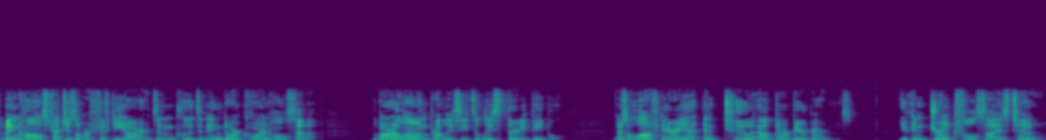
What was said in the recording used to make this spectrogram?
The main hall stretches over 50 yards and includes an indoor cornhole setup. The bar alone probably seats at least 30 people. There's a loft area and two outdoor beer gardens. You can drink full size too.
